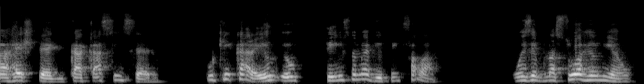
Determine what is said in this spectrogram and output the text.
a hashtag Cacá Sincero. Porque, cara, eu, eu tenho isso na minha vida, eu tenho que falar. Um exemplo, na sua reunião,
